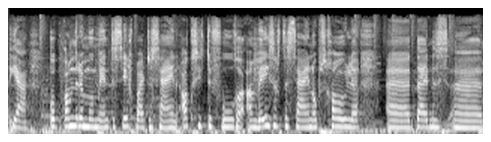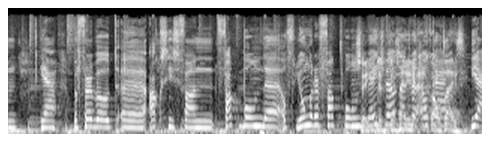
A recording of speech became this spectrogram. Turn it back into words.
ja, op andere momenten zichtbaar te zijn, actie te voeren, aanwezig te zijn op scholen. tijdens ehm, ja, bijvoorbeeld acties van vakbonden of jongerenvakbonden. Weet je wel, we altijd. ja,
